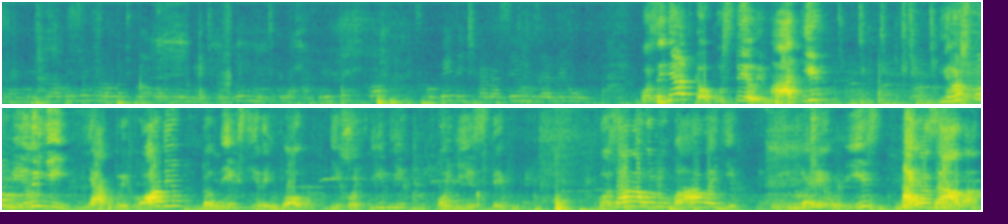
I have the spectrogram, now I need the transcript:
принесла, біжить молочко по винячку, на копиточко, з копиточка на силу землю. Козенятка опустили матір і розповіли їй, як приходив до них сірий вовк і хотів їх поїсти. Коза нагодувала їх і, йдучи в ліс, наказала.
